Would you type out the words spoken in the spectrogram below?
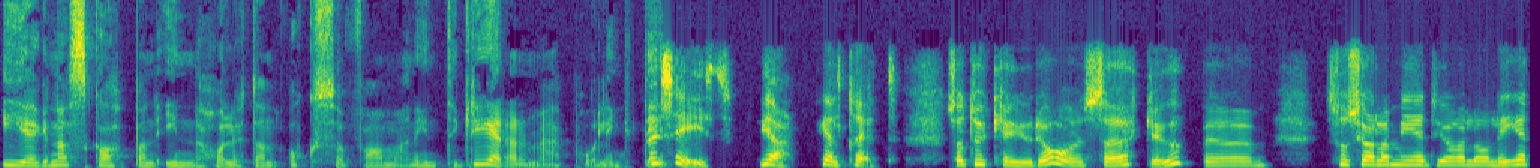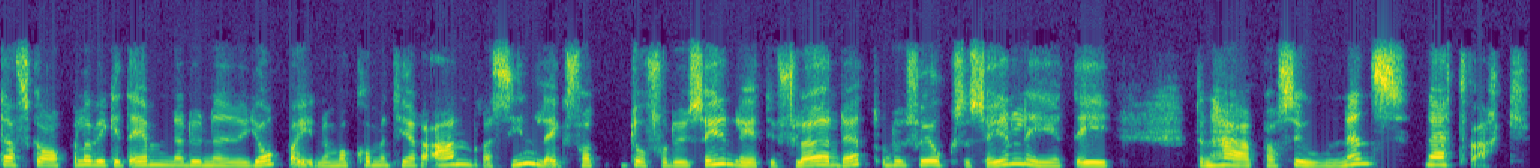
egna skapande innehåll utan också vad man integrerar med på LinkedIn. Precis, ja helt rätt. Så att du kan ju då söka upp eh, sociala medier eller ledarskap eller vilket ämne du nu jobbar inom och kommentera andras inlägg för att då får du synlighet i flödet och du får också synlighet i den här personens nätverk.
